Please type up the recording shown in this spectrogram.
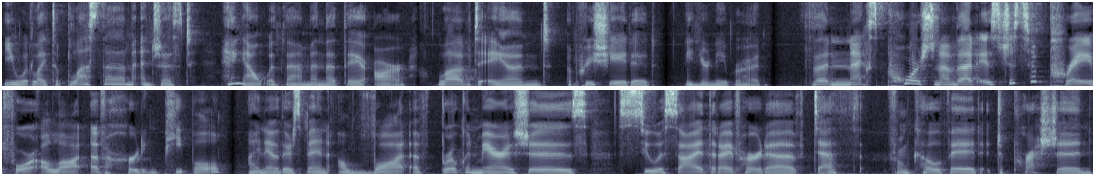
you would like to bless them and just hang out with them and that they are loved and appreciated in your neighborhood the next portion of that is just to pray for a lot of hurting people. I know there's been a lot of broken marriages, suicide that I've heard of, death from COVID, depression,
